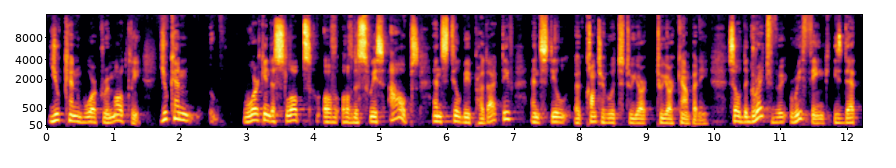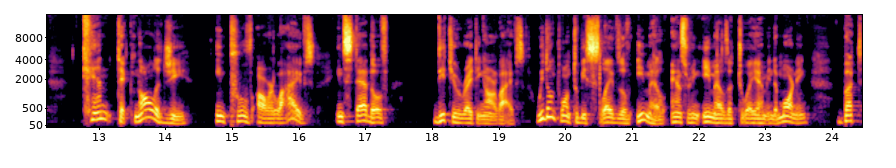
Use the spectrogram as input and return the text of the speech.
You can work remotely. You can work in the slopes of, of the Swiss Alps and still be productive and still uh, contribute to your, to your company. So the great re- rethink is that can technology improve our lives instead of deteriorating our lives? We don't want to be slaves of email, answering emails at 2 a.m. in the morning, but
